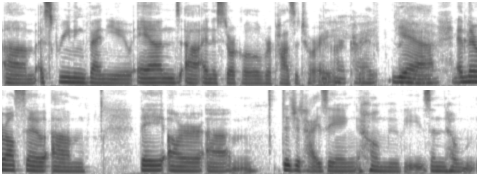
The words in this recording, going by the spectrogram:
Um, a screening venue and uh, an historical repository. An archive. Right? Yeah. Okay. And they're also, um, they are um, digitizing home movies and home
